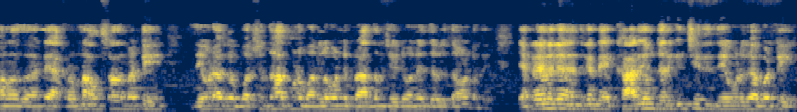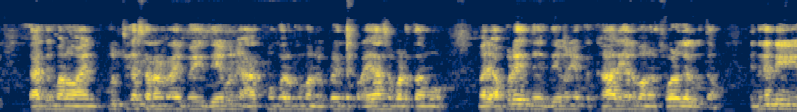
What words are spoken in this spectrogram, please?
మన అంటే అక్కడ ఉన్న అవసరాలను బట్టి దేవుడు అక్కడ పరిశుద్ధాత్ముడు మనలో ఉండి ప్రార్థన చేయడం అనేది జరుగుతూ ఉంటుంది. ఎక్కడైనా కానీ ఎందుకంటే కార్యం జరిగించేది దేవుడు కాబట్టి కాబట్టి మనం ఆయన పూర్తిగా సరెండర్ అయిపోయి దేవుని ఆత్మ కొరకు మనం ఎప్పుడైతే ప్రయాసపడతామో మరి అప్పుడే దేవుని యొక్క కార్యాలు మనం చూడగలుగుతాం. ఎందుకంటే ఈ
